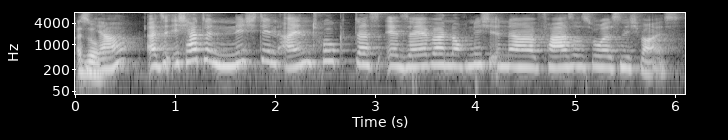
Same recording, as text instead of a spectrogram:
Also. Ja, also ich hatte nicht den Eindruck, dass er selber noch nicht in der Phase ist, wo er es nicht weiß.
